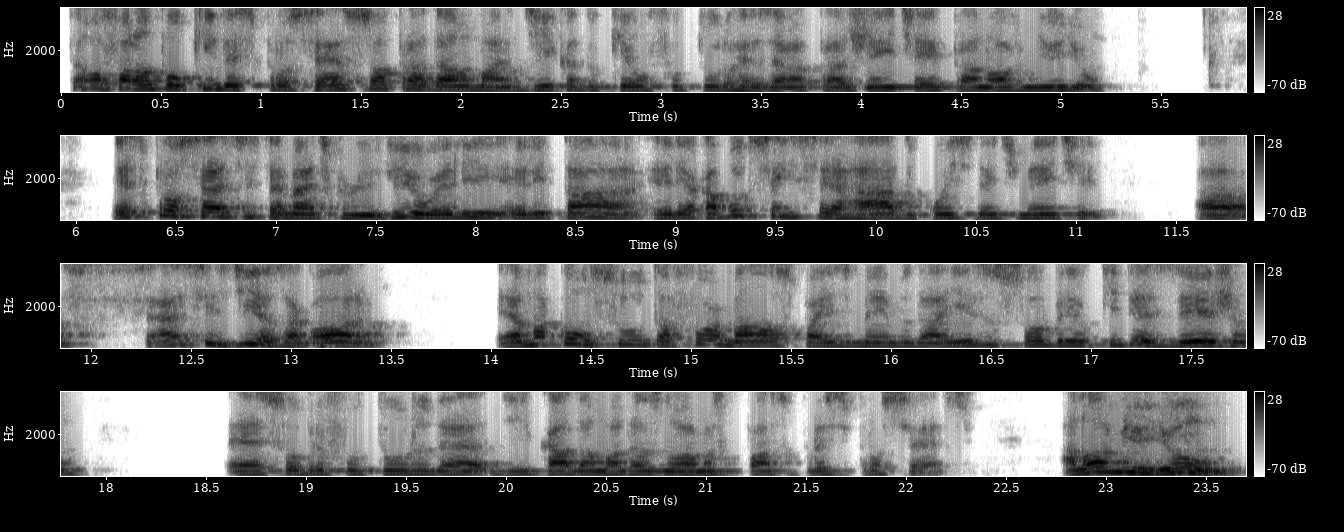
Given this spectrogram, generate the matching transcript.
Então, vou falar um pouquinho desse processo só para dar uma dica do que o futuro reserva para a gente aí para 9001. Esse processo Systematic Review, ele, ele, tá, ele acabou de ser encerrado, coincidentemente, há, há esses dias agora, é uma consulta formal aos países membros da ISO sobre o que desejam é, sobre o futuro da, de cada uma das normas que passa por esse processo. A norma 1001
